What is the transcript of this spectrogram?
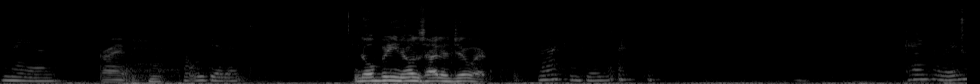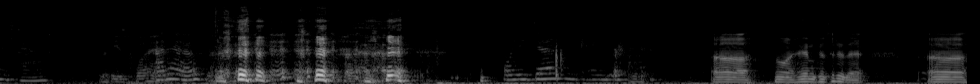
command, right. but we didn't. Nobody knows how to do it. I can do it. Kangaroo knows how. But he's playing. I know. when you done, kangaroo. Uh, no, I hadn't considered that. Uh,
